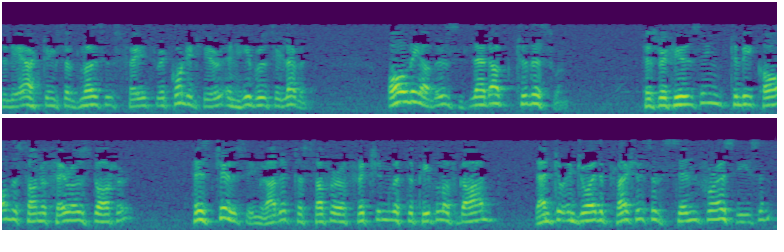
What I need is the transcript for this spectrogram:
to the actings of Moses' faith recorded here in Hebrews 11. All the others led up to this one. His refusing to be called the son of Pharaoh's daughter, his choosing rather to suffer affliction with the people of God than to enjoy the pleasures of sin for a season,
